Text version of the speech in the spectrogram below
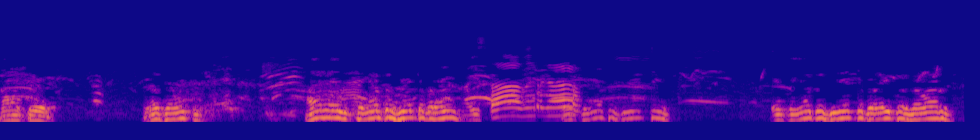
Para que no se agüiten. A ver, el señor presidente por ahí. Ahí está, verga. El señor presidente. El señor presidente por ahí, por favor.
